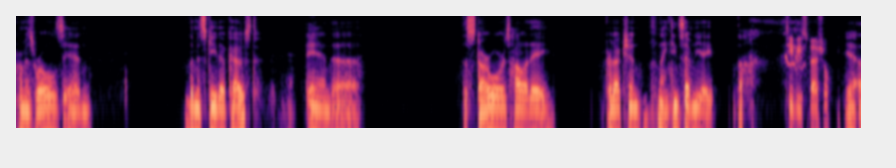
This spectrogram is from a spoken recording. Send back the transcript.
from his roles in The Mosquito Coast and uh, the Star Wars holiday production, 1978. The, TV special. yeah.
